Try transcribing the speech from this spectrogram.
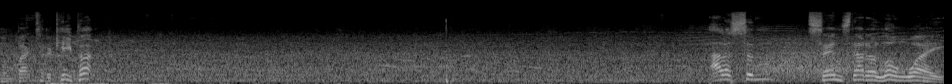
Come back to the keeper. Alisson sends that a long way.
